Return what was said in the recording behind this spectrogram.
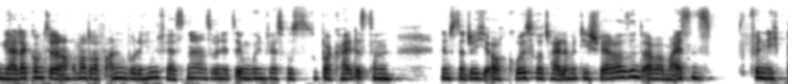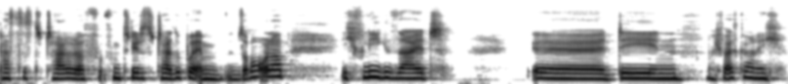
Ja, da kommt es ja dann auch immer drauf an, wo du hinfährst. Ne? Also wenn du jetzt irgendwo hinfährst, wo es super kalt ist, dann nimmst du natürlich auch größere Teile mit, die schwerer sind. Aber meistens, finde ich, passt es total oder funktioniert es total super im, im Sommerurlaub. Ich fliege seit äh, den, ich weiß gar nicht,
